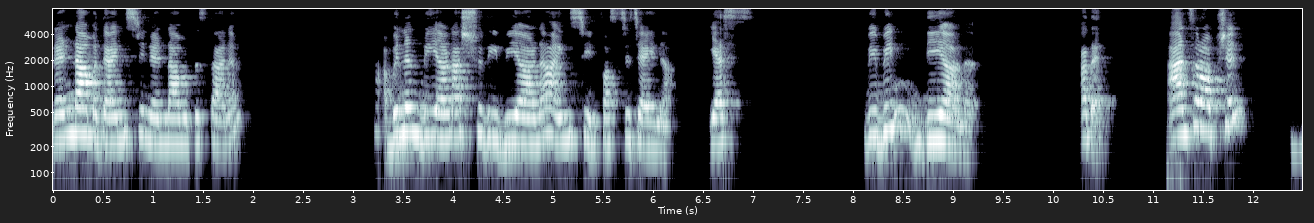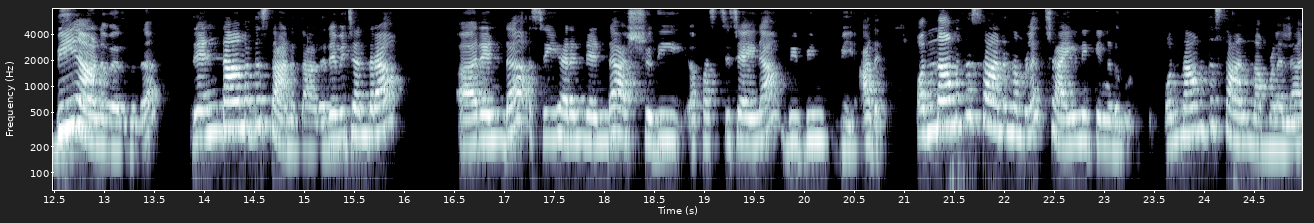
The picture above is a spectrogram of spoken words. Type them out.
രണ്ടാമത്തെ ഐൻസ്റ്റീൻ രണ്ടാമത്തെ സ്ഥാനം. അഭിനന്ദ് ബി ആണ് അശ്വതി ബി ആണ് Einstein first China. Yes Vipin D ആണ് അതെ. ആൻസർ ഓപ്ഷൻ ബി ആണ് വരുന്നത്. രണ്ടാമത്തെ സ്ഥാനത്താണ്. രവിചന്ദ്ര രണ്ട് ശ്രീഹരൻ രണ്ട് Aswathy first China Vipin B. അതെ. ഒന്നാമത്തെ സ്ഥാനം നമ്മൾ ചൈനയ്ക്ക് ഇങ്ങോട്ട് കൊടുത്തു ഒന്നാമത്തെ സ്ഥാനം നമ്മളല്ല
